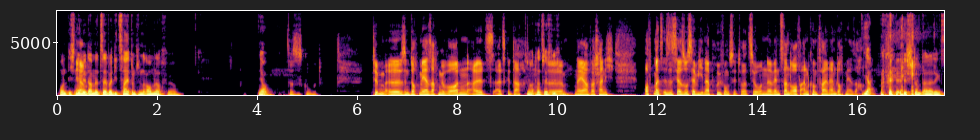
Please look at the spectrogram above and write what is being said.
und ich nehme Ja. mir damit selber die Zeit und den Raum dafür. Ja. Das ist gut. Tim, äh, sind doch mehr Sachen geworden als, als gedacht. Ja, tatsächlich. Äh, naja, wahrscheinlich. Oftmals ist es ja so, ist ja wie in einer Prüfungssituation. Ne? Wenn es dann drauf ankommt, fallen einem doch mehr Sachen Ja, stimmt allerdings.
